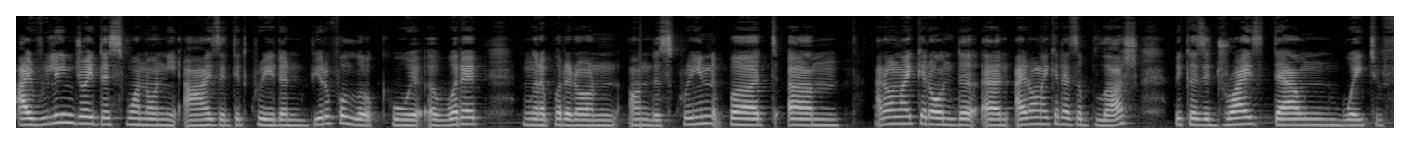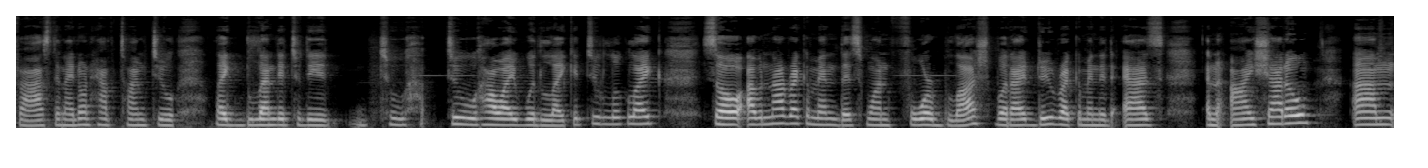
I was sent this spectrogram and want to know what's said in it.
I really enjoyed this one on the eyes. It did create a beautiful look with, uh, with it. I'm going to put it on, on the screen, but, um, I don't like it on the, and I don't like it as a blush because it dries down way too fast and I don't have time to like blend it to the, to, to how I would like it to look like. So I would not recommend this one for blush, but I do recommend it as an eyeshadow. Um,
